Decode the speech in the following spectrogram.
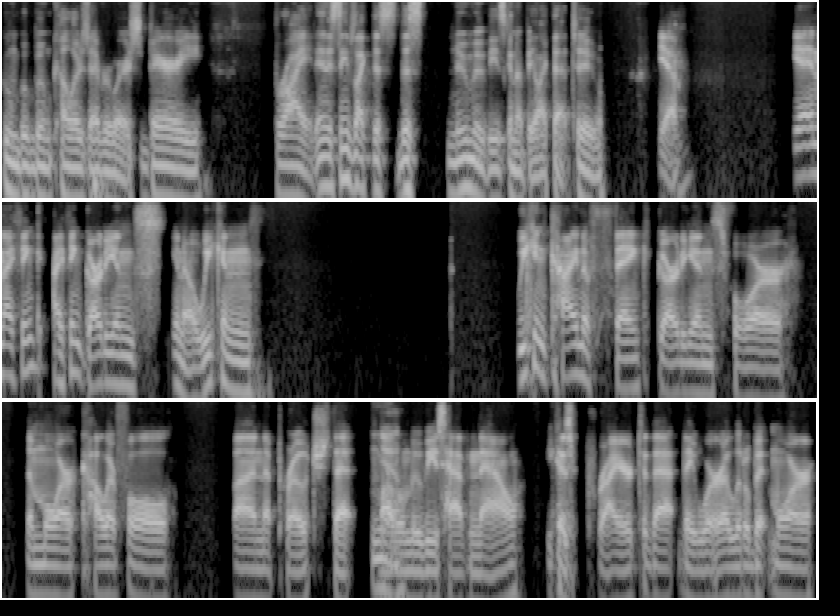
boom, boom, boom, colors everywhere. It's very bright. And it seems like this this new movie is gonna be like that too. Yeah. Yeah, and I think I think Guardians, you know, we can we can kind of thank Guardians for the more colorful, fun approach that Yeah. Marvel movies have now. Because prior to that, they were a little bit more.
